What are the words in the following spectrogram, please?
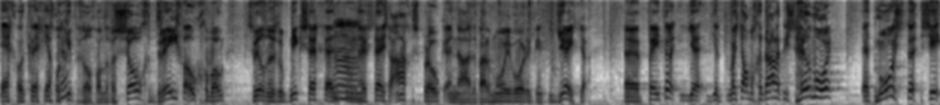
Echt, daar kreeg je echt wel Ja? kippenvel van. Dat was zo gedreven ook gewoon. Ze wilde natuurlijk niks zeggen. En Hmm. toen heeft zij ze aangesproken. En nou, dat waren mooie woorden. Ik denk, jeetje. Eh, Peter, je, je- wat je allemaal gedaan hebt is heel mooi. Het mooiste zie,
